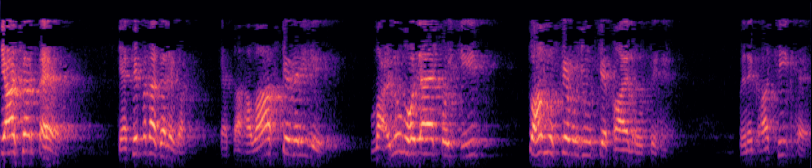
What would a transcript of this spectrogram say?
کیا شرط ہے؟ کیسے پتا چلے گا؟ کہتا حواس کے ذریعے معلوم ہو جائے کوئی چیز، تو ہم اس کے وجود کے قائل ہوتے ہیں۔ میں نے کہا، ٹھیک ہے۔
